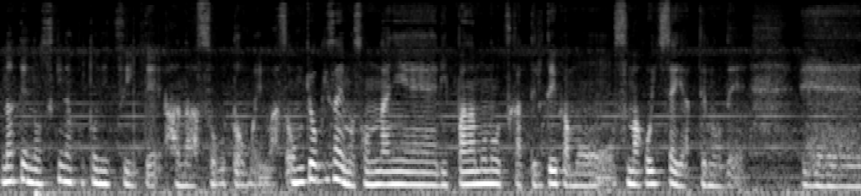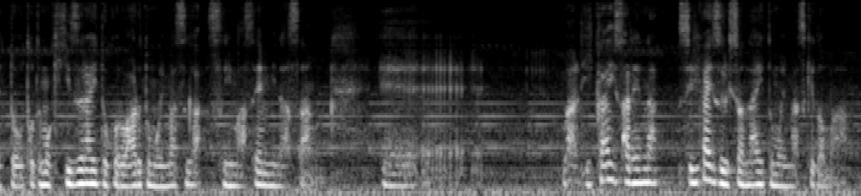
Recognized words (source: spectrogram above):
なての好きなことについて話そうと思います。音響機材もそんなに立派なものを使ってるというかもうスマホ1台やってるのでえーと、とても聞きづらいところはあると思いますがすいません皆さん、えー、まあ、理解されな理解する必要はないと思いますけどまあ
